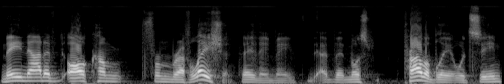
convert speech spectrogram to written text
may not have all come from revelation. They, they may, most probably it would seem,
